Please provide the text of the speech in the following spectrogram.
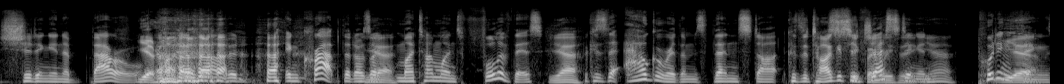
shitting in a barrel. Yeah, right. covered in crap that I was Yeah. like, my timeline's full of this. Yeah. Because the algorithms then start 'Cause the targets you for suggesting everything, and yeah. Putting Yeah. thing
